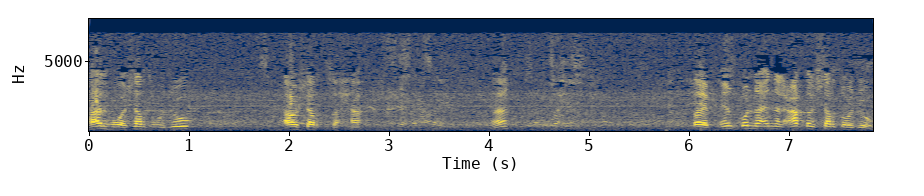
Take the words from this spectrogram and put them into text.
هل هو شرط وجوب أو شرط صحة؟ ها؟ طيب إن قلنا إن العقل شرط وجوب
